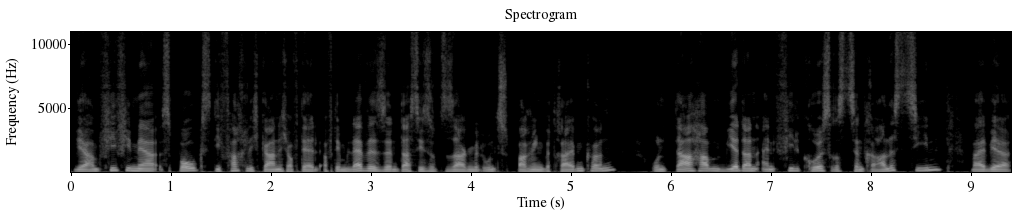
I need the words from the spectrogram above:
wir haben viel, viel mehr Spokes, die fachlich gar nicht auf, der, auf dem Level sind, dass sie sozusagen mit uns Sparring betreiben können. Und da haben wir dann ein viel größeres zentrales Team, weil wir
